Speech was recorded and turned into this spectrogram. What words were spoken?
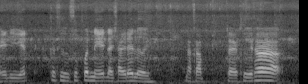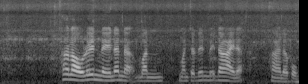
ADS ก็คือ Super NES เนี่ยใช้ได้เลยนะครับ แต่คือถ้า ถ้าเราเล่นในนั่นอะ มันมันจะเล่นไม่ได้นะอ่าเดี๋ยวผม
